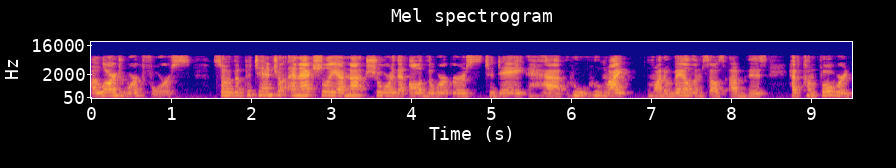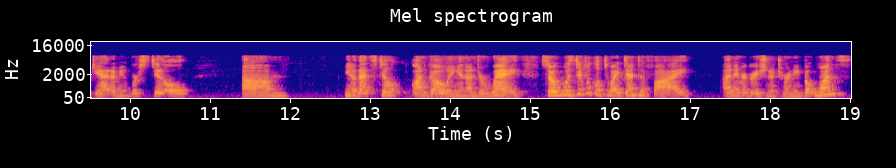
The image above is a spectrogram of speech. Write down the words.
a large workforce, so the potential. And actually, I'm not sure that all of the workers to date have who who might want to avail themselves of this have come forward yet. I mean, we're still. Um, you know that's still ongoing and underway so it was difficult to identify an immigration attorney. But once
